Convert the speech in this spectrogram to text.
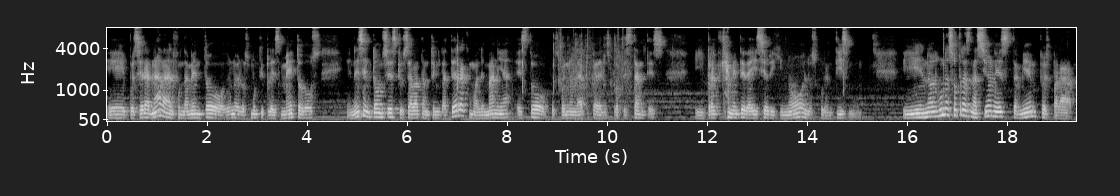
eh, pues era nada el fundamento de uno de los múltiples métodos en ese entonces que usaba tanto Inglaterra como Alemania, esto pues bueno en la época de los protestantes y prácticamente de ahí se originó el oscurantismo. Y en algunas otras naciones también pues para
